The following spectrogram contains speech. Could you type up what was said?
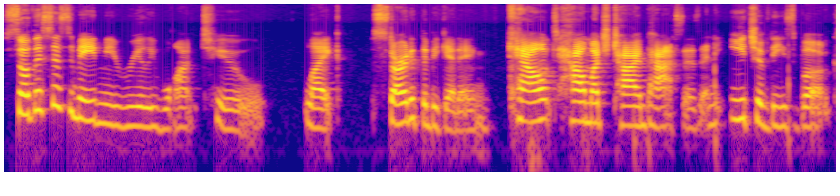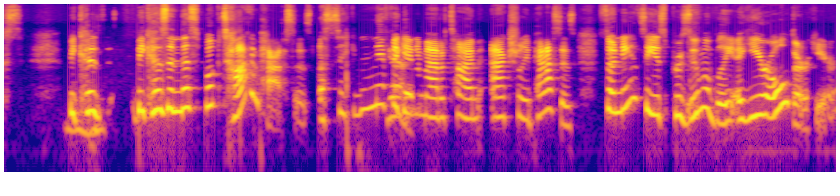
So this has made me really want to like start at the beginning, count how much time passes in each of these books because because in this book time passes. A significant amount of time actually passes. So Nancy is presumably a year older here.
